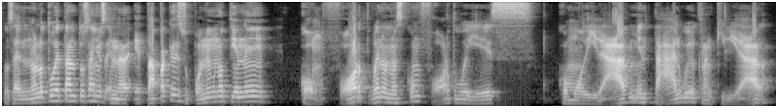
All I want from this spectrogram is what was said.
O sea, no lo tuve tantos años. En la etapa que se supone uno tiene confort. Bueno, no es confort, güey. Es comodidad mental, güey, o tranquilidad.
